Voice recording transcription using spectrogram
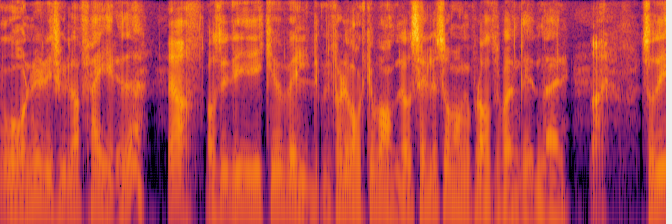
Warner, de skulle da feire det. Ja. Altså, de gikk jo veldig, For det var ikke vanlig å selge så mange plater på den tiden der. Nei. Så de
